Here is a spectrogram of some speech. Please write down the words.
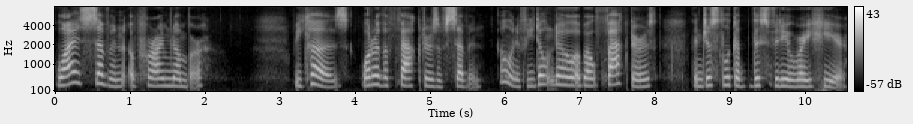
why is 7 a prime number? Because what are the factors of 7? Oh, and if you don't know about factors, then just look at this video right here.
